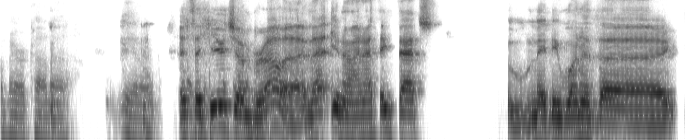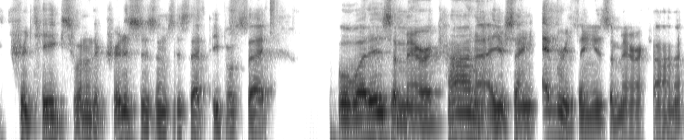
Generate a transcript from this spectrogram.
Americana, you know. It's a huge umbrella. And that, you know, and I think that's maybe one of the critiques, one of the criticisms is that people say, well, what is Americana? You're saying everything is Americana,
